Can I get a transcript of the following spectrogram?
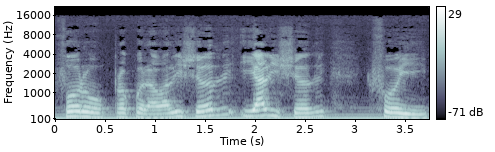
foram procurar o Alexandre e Alexandre, que foi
